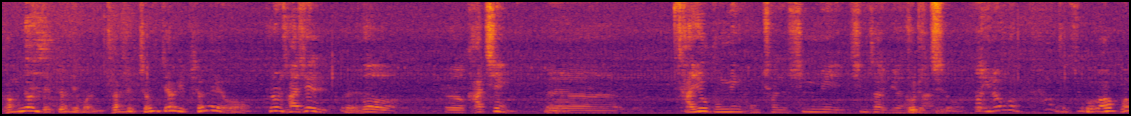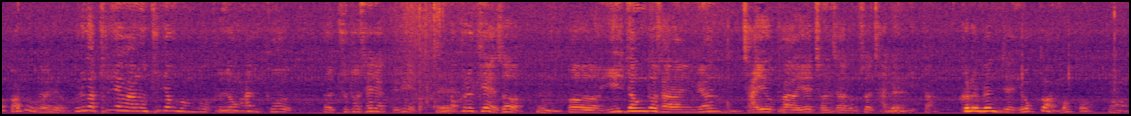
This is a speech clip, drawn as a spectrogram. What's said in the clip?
황교안 대표님은 사실 정치하기 편해요. 그럼 사실 네. 뭐 어, 가칭 네. 어, 자유국민 공천 심리 심사위원 그렇죠. 어, 이런 거 바- 바로 그래요. 우리가 투쟁하는 투쟁본부 구성한 그 어, 주도 세력들이 네. 어, 그렇게 해서 음. 어, 이 정도 사람이면 자유파의 전사로서 자격이 네. 있다. 그러면 이제 욕도 안 먹고 어,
